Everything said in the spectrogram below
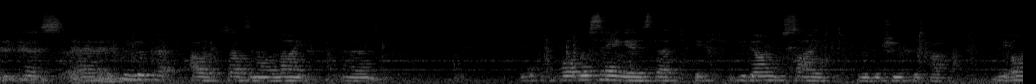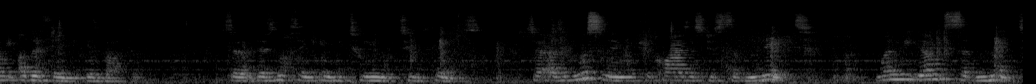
because uh, if we look at ourselves in our life, uh, what we're saying is that if you don't side with the truth with Haq, the only other thing is batil. So there's nothing in between the two things. So as a Muslim, which requires us to submit, when we don't submit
